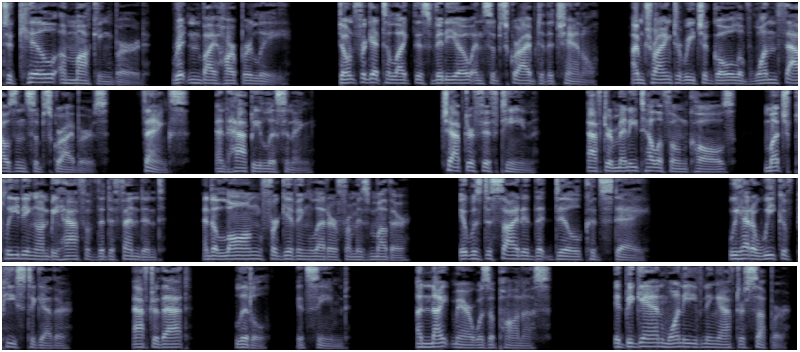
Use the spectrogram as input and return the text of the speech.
To Kill a Mockingbird, written by Harper Lee. Don't forget to like this video and subscribe to the channel. I'm trying to reach a goal of 1,000 subscribers. Thanks, and happy listening. Chapter 15 After many telephone calls, much pleading on behalf of the defendant, and a long, forgiving letter from his mother, it was decided that Dill could stay. We had a week of peace together. After that, little, it seemed. A nightmare was upon us. It began one evening after supper.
